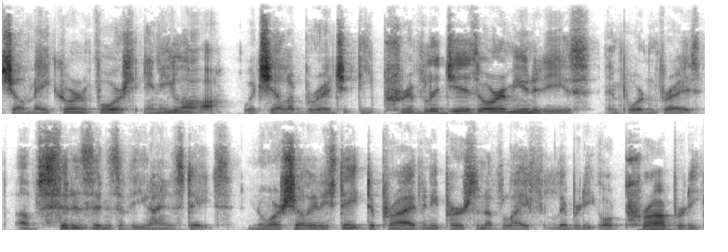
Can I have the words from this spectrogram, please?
shall make or enforce any law which shall abridge the privileges or immunities, important phrase, of citizens of the United States, nor shall any state deprive any person of life, liberty, or property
